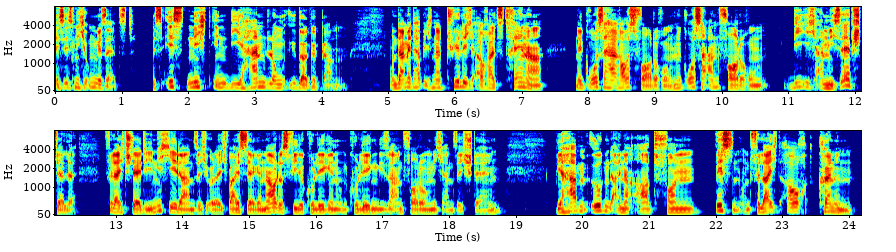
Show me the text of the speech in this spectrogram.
es ist nicht umgesetzt. Es ist nicht in die Handlung übergegangen. Und damit habe ich natürlich auch als Trainer eine große Herausforderung, eine große Anforderung, die ich an mich selbst stelle. Vielleicht stellt die nicht jeder an sich oder ich weiß sehr genau, dass viele Kolleginnen und Kollegen diese Anforderungen nicht an sich stellen. Wir haben irgendeine Art von Wissen und vielleicht auch Können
